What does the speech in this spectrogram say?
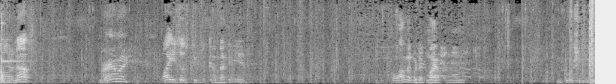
long enough. Really? Why are you so stupid to come back again? Oh, I'm gonna go my. Mm, Unfortunately.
